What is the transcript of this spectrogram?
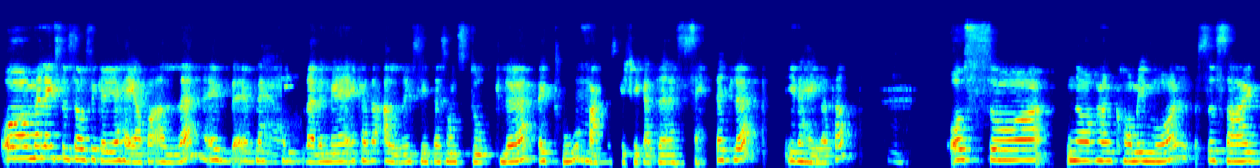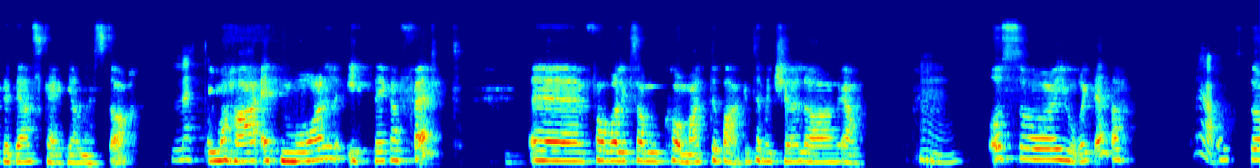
Og, men jeg syntes det var så gøy å heie på alle. Jeg, jeg ble helt drevet med. Jeg hadde aldri sett et sånt stort løp. Jeg tror Mm. faktisk ikke jeg hadde sett et løp i det hele tatt. Mm. Og så, når han kom i mål, så sa jeg det der skal jeg gjøre neste år. Nettopp. Jeg må ha et mål etter jeg har født, eh, for å liksom komme tilbake til meg sjøl og ja. Mm. Og så gjorde jeg det, da. Ja. Og så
